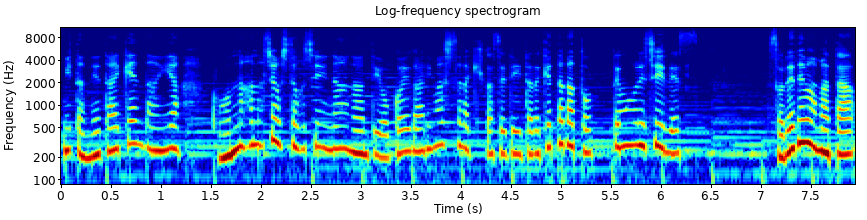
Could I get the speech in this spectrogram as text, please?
見たね体験談やこんな話をしてほしいななんていうお声がありましたら聞かせていただけたらとっても嬉しいです。それではまた。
